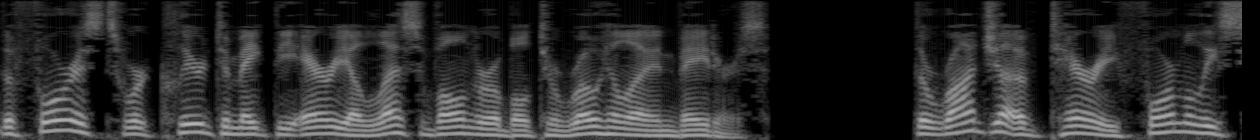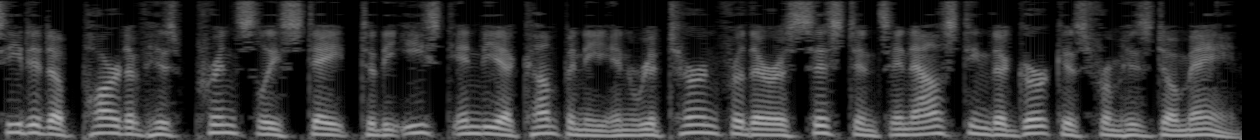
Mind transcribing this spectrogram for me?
The forests were cleared to make the area less vulnerable to Rohilla invaders. The Raja of Tehri formally ceded a part of his princely state to the East India Company in return for their assistance in ousting the Gurkhas from his domain.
